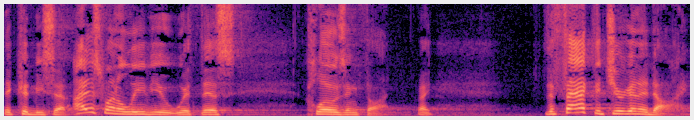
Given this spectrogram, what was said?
that could be said. I just want to leave you with this closing thought, right? The fact that you're going to die,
